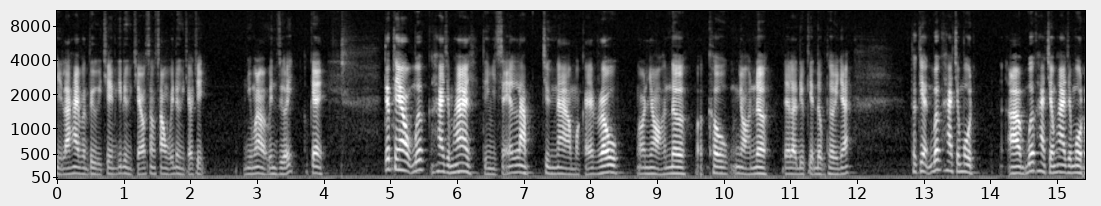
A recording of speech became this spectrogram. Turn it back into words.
thì là hai phần tử trên cái đường chéo song song với đường chéo chính nhưng mà ở bên dưới ok. Tiếp theo bước 2.2 thì mình sẽ lặp chừng nào mà cái row nó nhỏ hơn n và câu nhỏ hơn n. Đây là điều kiện đồng thời nhé thực hiện bước 2.1 à, bước 2.2.1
